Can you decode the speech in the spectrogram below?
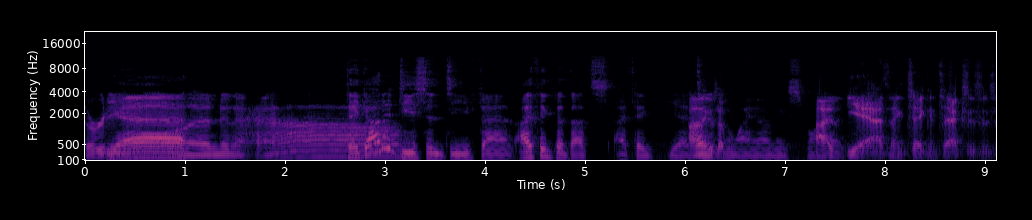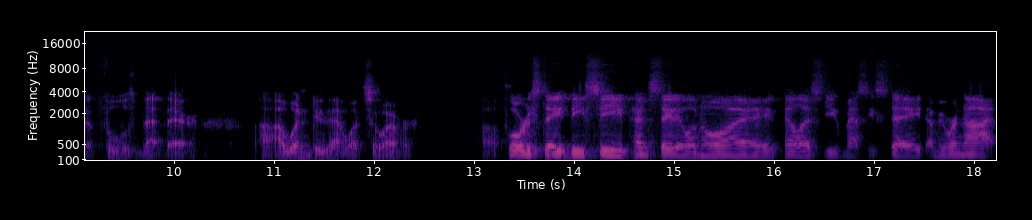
31 Yeah. and a half. They got a decent defense. I think that that's. I think yeah. I think it's taking a- Wyoming smart. I, yeah, I think taking Texas is a fool's bet there. Uh, I wouldn't do that whatsoever. Uh, Florida State, BC, Penn State, Illinois, LSU, Messy State. I mean, we're not.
